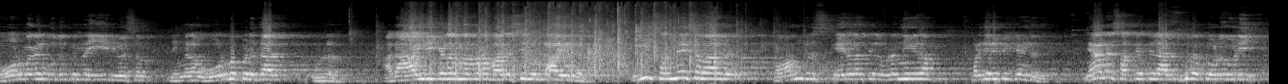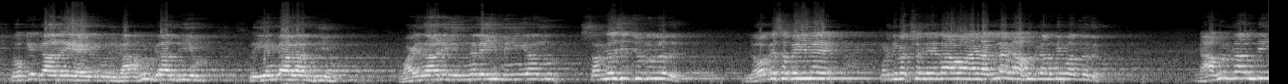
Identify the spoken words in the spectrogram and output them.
ഓർമ്മകൾ പുതുക്കുന്ന ഈ ദിവസം നിങ്ങളെ ഓർമ്മപ്പെടുത്താൻ ഉള്ളത്. അതായിരിക്കണം നമ്മുടെ മനസ്സിലുണ്ടായിരുന്നത്. ഈ സന്ദേശമാണ് കോൺഗ്രസ് കേരളത്തിൽ ഉടനീളം പ്രചരിപ്പിക്കേണ്ടത്. ഞാൻ സത്യത്തിൽ അത്ഭുതത്തോടുകൂടി നോക്കിക്കാണുകയായിരുന്നു രാഹുൽ ഗാന്ധിയും പ്രിയങ്ക ഗാന്ധിയും. വയനാടിൽ ഇന്നലെയും മിനിയാന്നും സന്ദർശിച്ചിട്ടുള്ളത് ലോകസഭയിലെ പ്രതിപക്ഷ നേതാവായ അല്ല രാഹുൽ ഗാന്ധി വന്നത്. രാഹുൽ ഗാന്ധി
